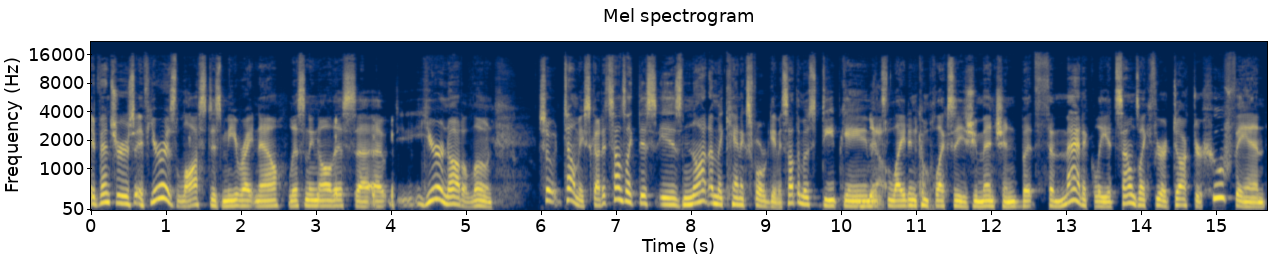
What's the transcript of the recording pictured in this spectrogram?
Adventurers, if you're as lost as me right now, listening to all this, uh, uh, you're not alone. So tell me, Scott, it sounds like this is not a mechanics forward game. It's not the most deep game. No. It's light in complexity, as you mentioned, but thematically, it sounds like if you're a Doctor Who fan,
